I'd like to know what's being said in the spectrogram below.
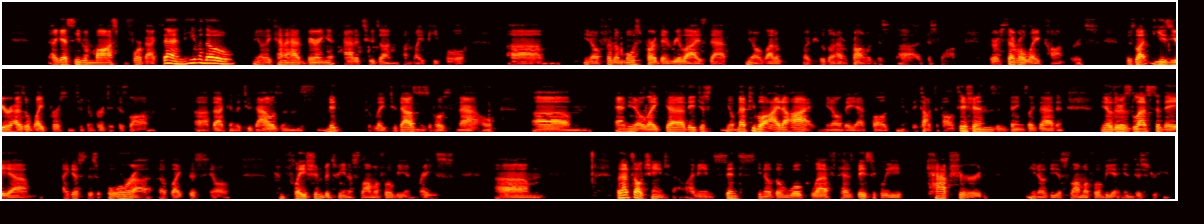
I guess even Moss before back then, even though you know they kind of had varying attitudes on on white people. Um, you know, for the most part, they realized that you know a lot of white people don't have a problem with this uh, Islam. There are several white converts. It was a lot easier as a white person to convert to Islam uh, back in the 2000s, mid to late 2000s, as opposed to now. Um, and you know, like uh, they just you know met people eye to eye. You know, they had you know they talked to politicians and things like that, and you know, there's less of a um, I guess this aura of like this you know conflation between Islamophobia and race. Um, but that's all changed now. I mean, since you know the woke left has basically captured, you know, the Islamophobia industry,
